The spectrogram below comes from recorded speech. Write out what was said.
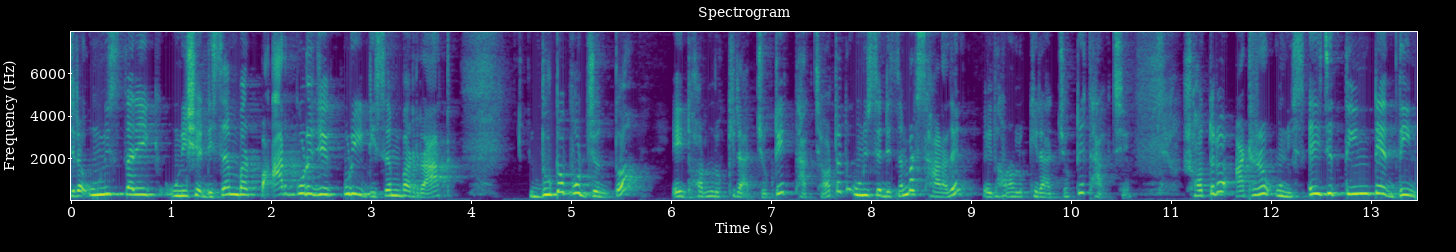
যেটা উনিশ তারিখ উনিশে ডিসেম্বর, পার করে যে কুড়ি ডিসেম্বর রাত, দুটো পর্যন্ত এই ধনলক্ষ্মী রাজ্যটি থাকছে। অর্থাৎ উনিশে ডিসেম্বর সারাদিন এই ধনলক্ষ্মী রাজ্যটি থাকছে। সতেরো, আঠেরো, উনিশ, এই যে তিনটে দিন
